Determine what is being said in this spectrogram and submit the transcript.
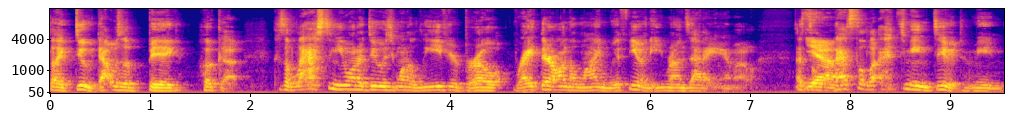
like, dude, that was a big hookup. Because the last thing you want to do is you want to leave your bro right there on the line with you, and he runs out of ammo. That's Yeah. The, that's the. I mean, dude. I mean,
